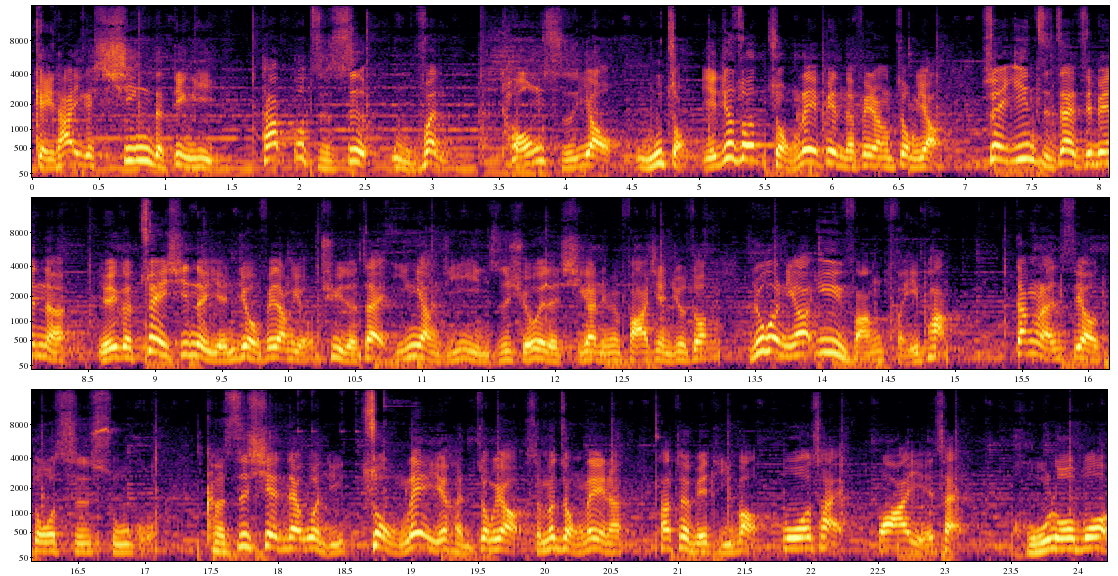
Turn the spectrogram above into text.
给它一个新的定义，它不只是五份，同时要五种，也就是说种类变得非常重要。所以因此在这边呢，有一个最新的研究非常有趣的，在营养及饮食学会的期刊里面发现，就是说，如果你要预防肥胖，当然是要多吃蔬果。可是现在问题种类也很重要，什么种类呢？他特别提报菠菜、花椰菜、胡萝卜，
